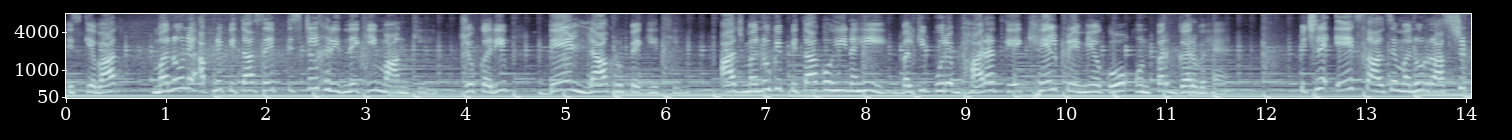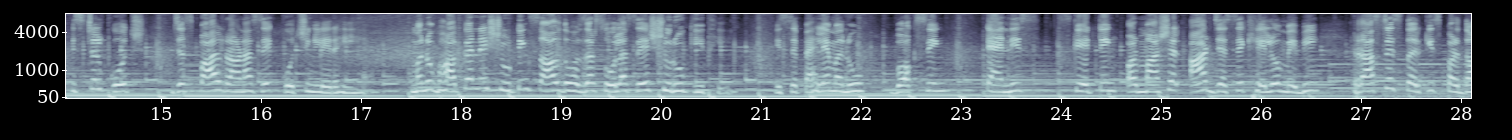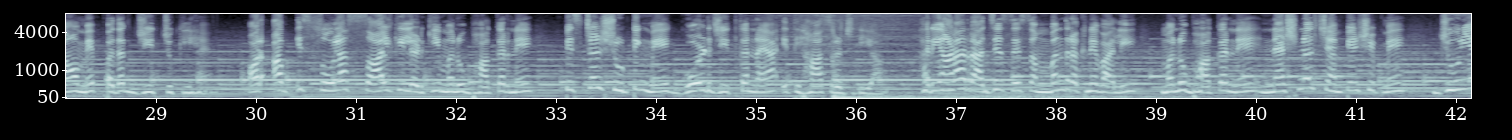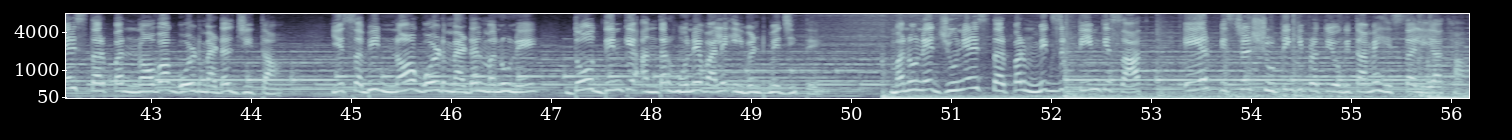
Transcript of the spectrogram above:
इसके बाद मनु ने अपने पिता से पिस्टल खरीदने की मांग की, जो करीब डेढ़ लाख रुपए की थी। आज मनु के पिता को ही नहीं, बल्कि पूरे भारत के खेल प्रेमियों को उन पर गर्व है। पिछले एक साल से मनु राष्ट्रीय पिस्टल कोच जसपाल राणा से कोचिंग ले रही हैं। मनु भाकर ने शूटिंग साल 2016 से शुरू की थी। इससे पहले मनु बॉक्सिंग, टेनिस, स्केटिंग और मार्शल आर्ट जैसे खेलों में भी राष्ट्रीय स्तर की स्पर्धाओं में पदक जीत चुकी हैं। और अब इस 16 साल की लड़की मनु भाकर ने पिस्टल शूटिंग में गोल्ड जीतकर नया इतिहास रच दिया। हरियाणा राज्य से संबंध रखने वाली मनु भाकर ने नेशनल चैंपियनशिप में जूनियर स्तर पर नौवा गोल्ड मेडल जीता। ये सभी नौ गोल्ड मेडल मनु ने दो दिन के अंदर होने वाले इवेंट में जीते। मनु ने जूनियर स्तर पर मिक्स्ड टीम के साथ एयर पिस्टल शूटिंग की प्रतियोगिता में हिस्सा लिया था,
